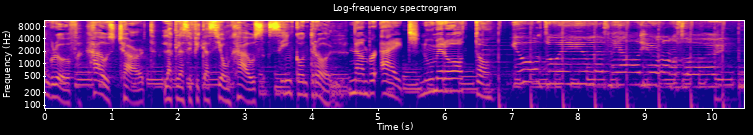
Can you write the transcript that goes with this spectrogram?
Italian Groove House Chart, la clasificación house sin control. Number 8. Número 8. You walked away, you left me out here on the floor.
